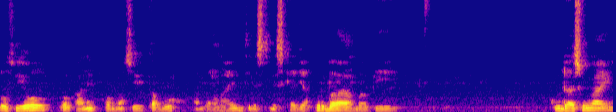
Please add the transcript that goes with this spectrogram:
fluvio vulkanik formasi Kabuh antara lain jenis-jenis gajah purba, babi, kuda sungai,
